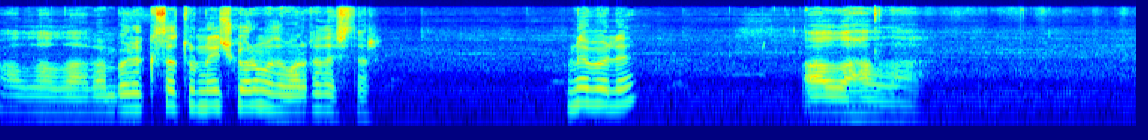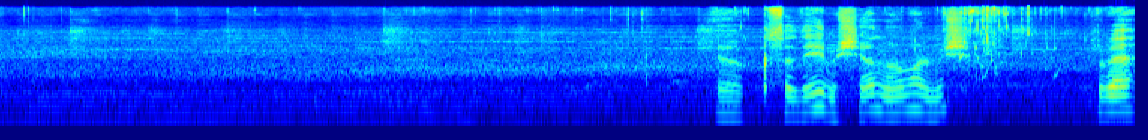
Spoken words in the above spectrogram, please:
Allah Allah ben böyle kısa turna hiç görmedim arkadaşlar. Bu ne böyle? Allah Allah. Yok kısa değilmiş ya normalmiş. Dur be.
